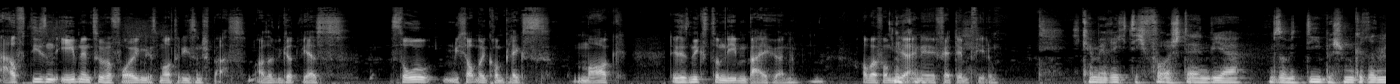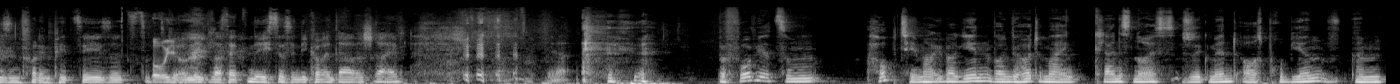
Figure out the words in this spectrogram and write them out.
auf diesen Ebenen zu verfolgen, das macht riesen Spaß. Also wie gesagt, wer es so, ich sag mal, komplex mag, das ist nichts zum Nebenbei hören. Aber von mir eine fette Empfehlung. Ich kann mir richtig vorstellen, wie er so mit diebischem Grinsen vor dem PC sitzt und oh, ja. überlegt, was er als nächstes in die Kommentare schreibt. ja. Bevor wir zum Hauptthema übergehen, wollen wir heute mal ein kleines neues Segment ausprobieren. Ähm,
